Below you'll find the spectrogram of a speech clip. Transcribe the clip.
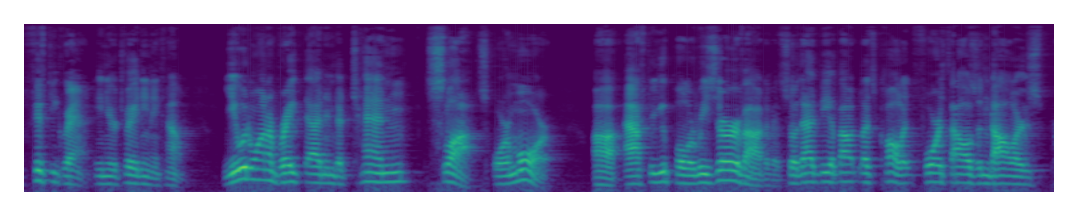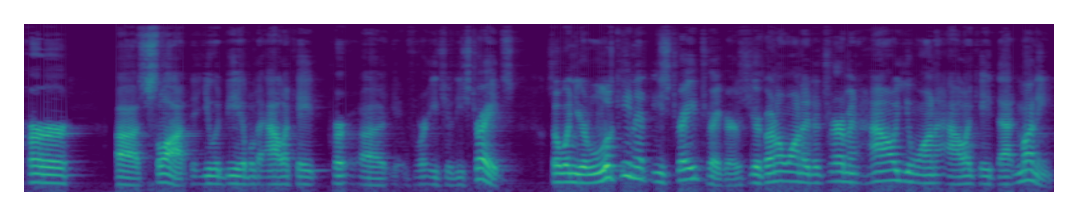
50 grand in your trading account, you would want to break that into 10 slots or more uh, after you pull a reserve out of it. So that'd be about, let's call it $4,000 per uh, slot that you would be able to allocate per, uh, for each of these trades. So when you're looking at these trade triggers, you're going to want to determine how you want to allocate that money.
